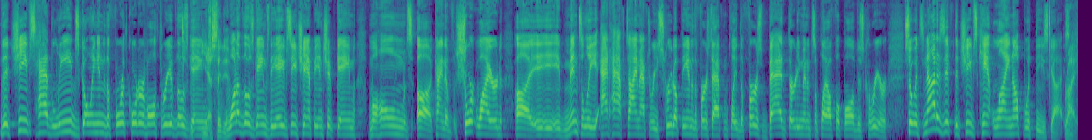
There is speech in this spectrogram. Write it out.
the Chiefs had leads going into the fourth quarter of all three of those games. Yes, they did. One of those games, the AFC Championship game, Mahomes uh, kind of short wired uh, mentally at halftime after he screwed up the end of the first half and played the first bad 30 minutes of playoff football of his career. So it's not as if the Chiefs can't line up with these guys. Right.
